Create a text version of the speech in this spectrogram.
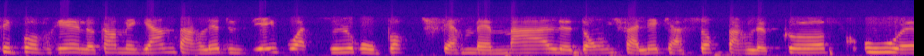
c'est pas vrai. Là, quand Megan parlait d'une vieille voiture aux portes qui fermaient mal, dont il fallait qu'elle sorte par le coffre, ou euh,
